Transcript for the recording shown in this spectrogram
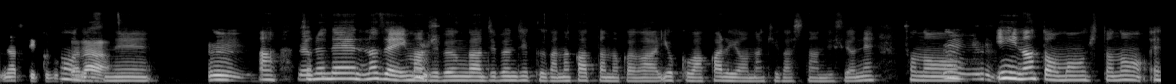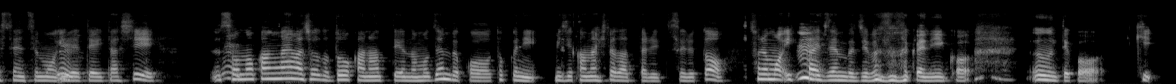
なってくるそうでから。すね。うん。あ、それでなぜ今うん。自分が自分軸がなかったのかがよくわかるような気がしたんですよね。その、うんうん。いいなと思う人のエッセンスも入れていたし、ん。その考えはちょっとどうかなっていうのも全部こう特に身近な人だったりするとそれも一回全部自分の中にこう、うんってこうき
